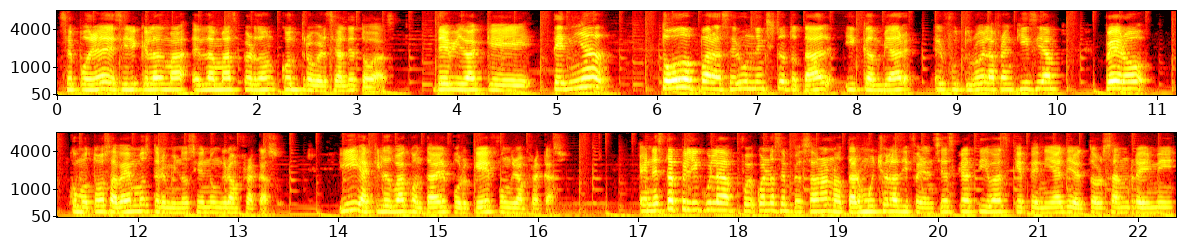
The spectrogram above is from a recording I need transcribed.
se podría decir que es la más, es la más perdón, controversial de todas, debido a que tenía todo para ser un éxito total y cambiar el futuro de la franquicia, pero como todos sabemos terminó siendo un gran fracaso. Y aquí les voy a contar el por qué fue un gran fracaso. En esta película fue cuando se empezaron a notar mucho las diferencias creativas que tenía el director Sam Raimi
